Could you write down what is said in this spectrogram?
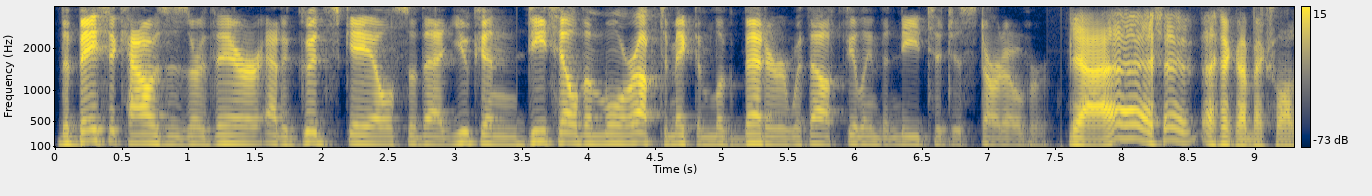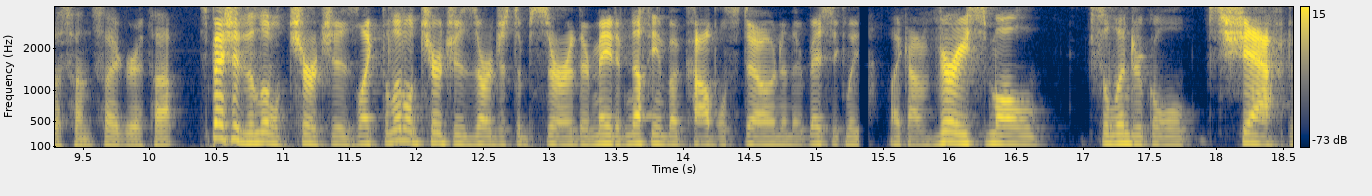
the basic houses are there at a good scale so that you can detail them more up to make them look better without feeling the need to just start over. Yeah. I, I, th- I think that makes a lot of sense. I agree with that. Especially the little churches. Like the little churches are just absurd. They're made of nothing but cobblestone and they're basically like a very small cylindrical shaft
